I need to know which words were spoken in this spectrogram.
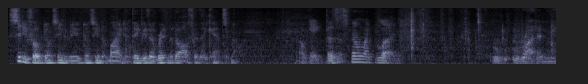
city folk don't seem to be don't seem to mind it. They've either written it off or they can't smell it. Okay, does it smell like blood? Rotted meat,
